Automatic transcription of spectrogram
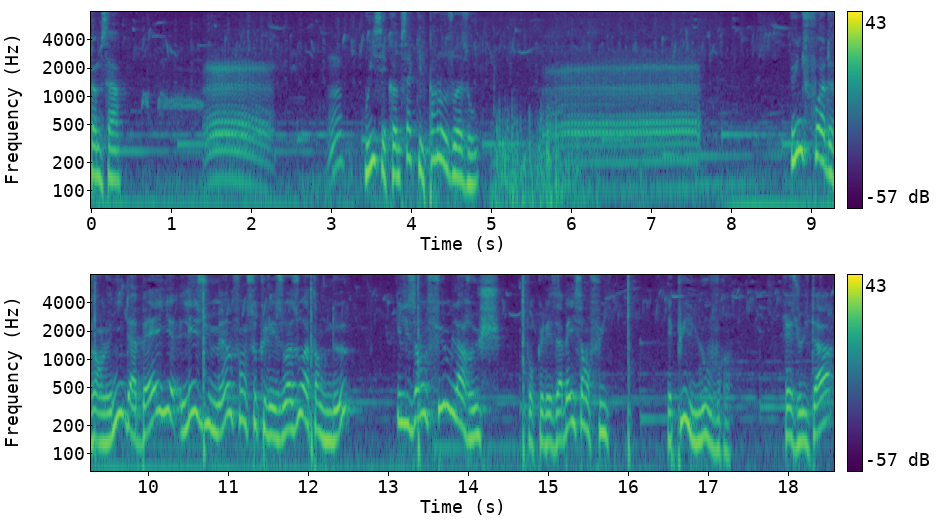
Comme ça. Oui, c'est comme ça qu'ils parlent aux oiseaux. Une fois devant le nid d'abeilles, les humains font ce que les oiseaux attendent d'eux. Ils enfument la ruche pour que les abeilles s'enfuient. Et puis ils l'ouvrent. Résultat,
